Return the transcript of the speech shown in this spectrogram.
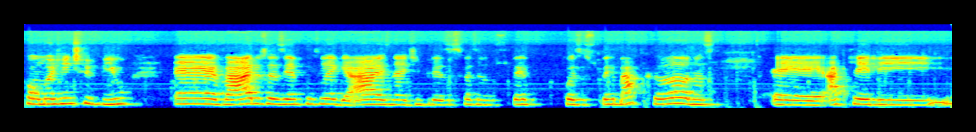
Como a gente viu é, vários exemplos legais né, de empresas fazendo super, coisas super bacanas é, aquele.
